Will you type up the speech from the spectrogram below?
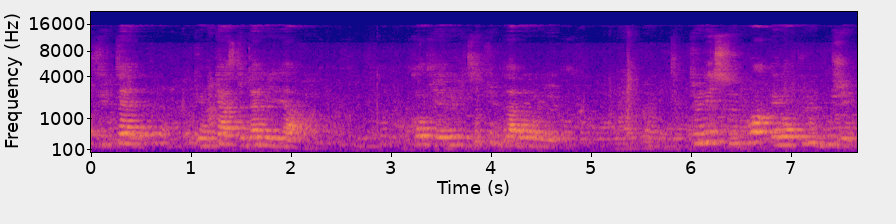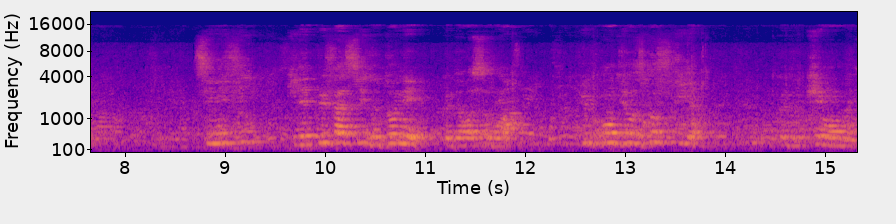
fut-elle une caste d'un milliard, contre les multitudes laborieuses. Tenir ce point et non plus bouger signifie qu'il est plus facile de donner que de recevoir, plus grandiose d'offrir que de quémander.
